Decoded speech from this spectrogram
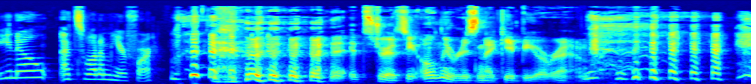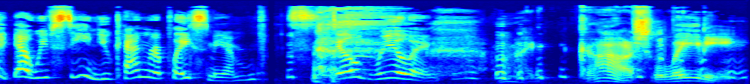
You know, that's what I'm here for. it's true. It's the only reason I keep you around. yeah, we've seen you can replace me. I'm still reeling. oh my gosh, lady.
